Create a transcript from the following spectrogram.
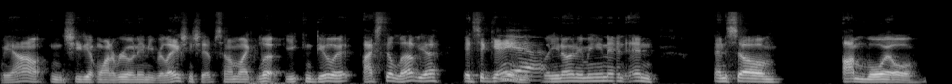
me out and she didn't want to ruin any relationships. And I'm like, look, you can do it. I still love you. It's a game. Yeah. You know what I mean? And and and so I'm loyal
